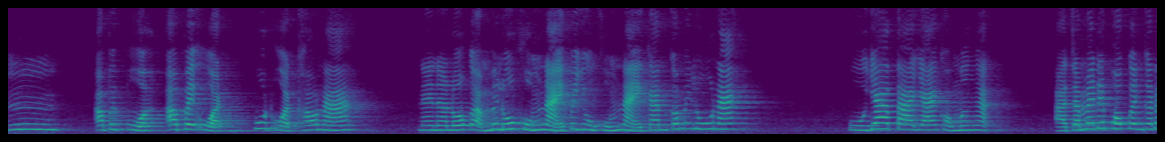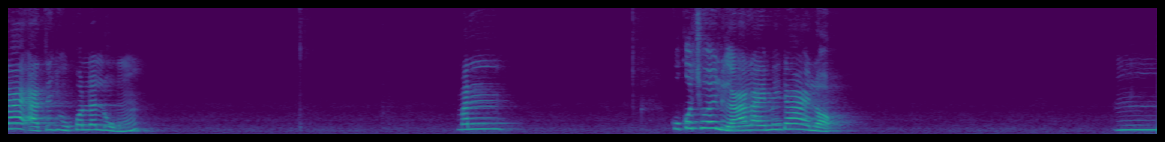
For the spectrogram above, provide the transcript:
อืม เอาไปปวดเอาไปอวด พูดอวดเขานะ ในนรกอะไม่รู้ขุมไหนไปอยู่ขุมไหนกันก็ไม่รู้นะ ปู่ย่าตายายของมึงอะ อาจจะไม่ได้พบกันก็ได้ อาจจะอยู่คนละหลุม มัน กูก็ช่วยเหลืออะไรไม่ได้หรอก อืม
